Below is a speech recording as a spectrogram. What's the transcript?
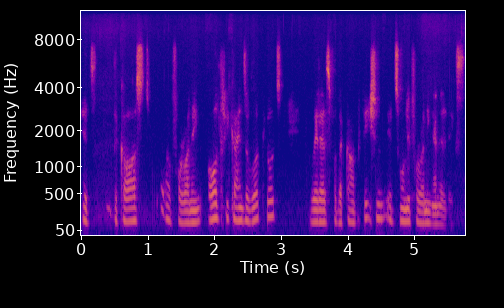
it's the cost uh, for running all three kinds of workloads, whereas for the computation, it's only for running analytics.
